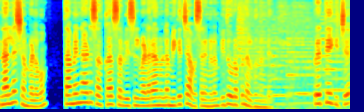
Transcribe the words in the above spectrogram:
നല്ല ശമ്പളവും തമിഴ്നാട് സർക്കാർ സർവീസിൽ വളരാനുള്ള മികച്ച അവസരങ്ങളും ഇത് ഉറപ്പു നൽകുന്നുണ്ട്. പ്രത്യേകിച്ച്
